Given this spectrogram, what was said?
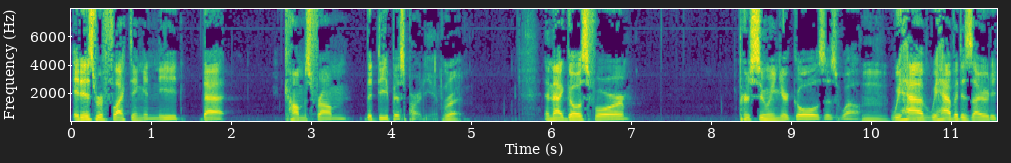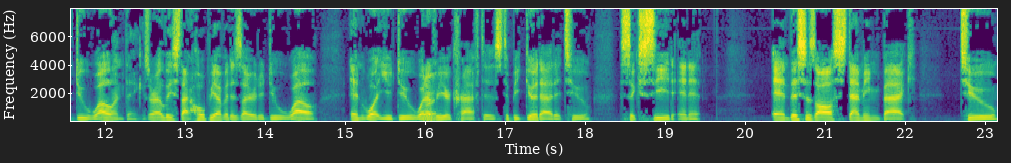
it is reflecting a need that comes from the deepest part of you. Right. And that goes for pursuing your goals as well. We have we have a desire to do well in things, or at least I hope you have a desire to do well in what you do, whatever Right. your craft is, to be good at it, to succeed in it. And this is all stemming back to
